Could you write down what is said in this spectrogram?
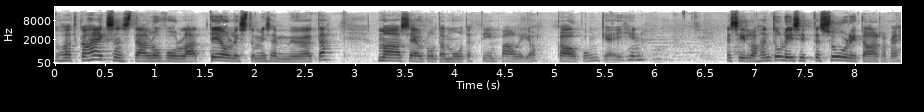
1800-luvulla teollistumisen myötä maaseudulta muutettiin paljon kaupunkeihin. Ja silloinhan tuli sitten suuri tarve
